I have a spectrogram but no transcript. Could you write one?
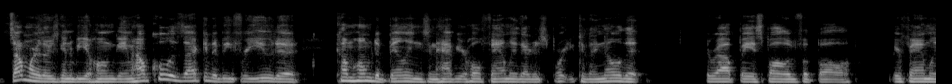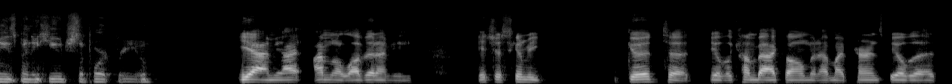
somewhere there's going to be a home game. How cool is that going to be for you to come home to Billings and have your whole family there to support you? Because I know that throughout baseball and football, your family has been a huge support for you. Yeah, I mean, I, I'm gonna love it. I mean, it's just gonna be good to be able to come back home and have my parents be able to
